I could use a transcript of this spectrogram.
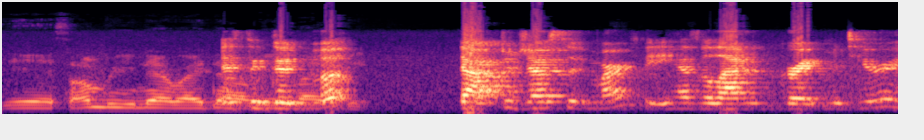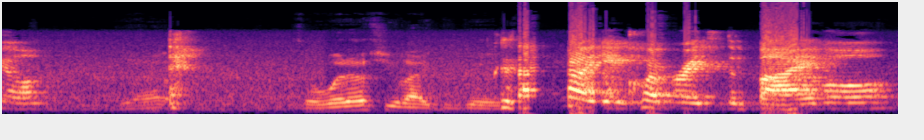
Yeah, so I'm reading that right now. It's a Really good like book. it. Dr. Joseph Murphy has a lot of great material Yeah. So what else you like to do? because I like how he incorporates the Bible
